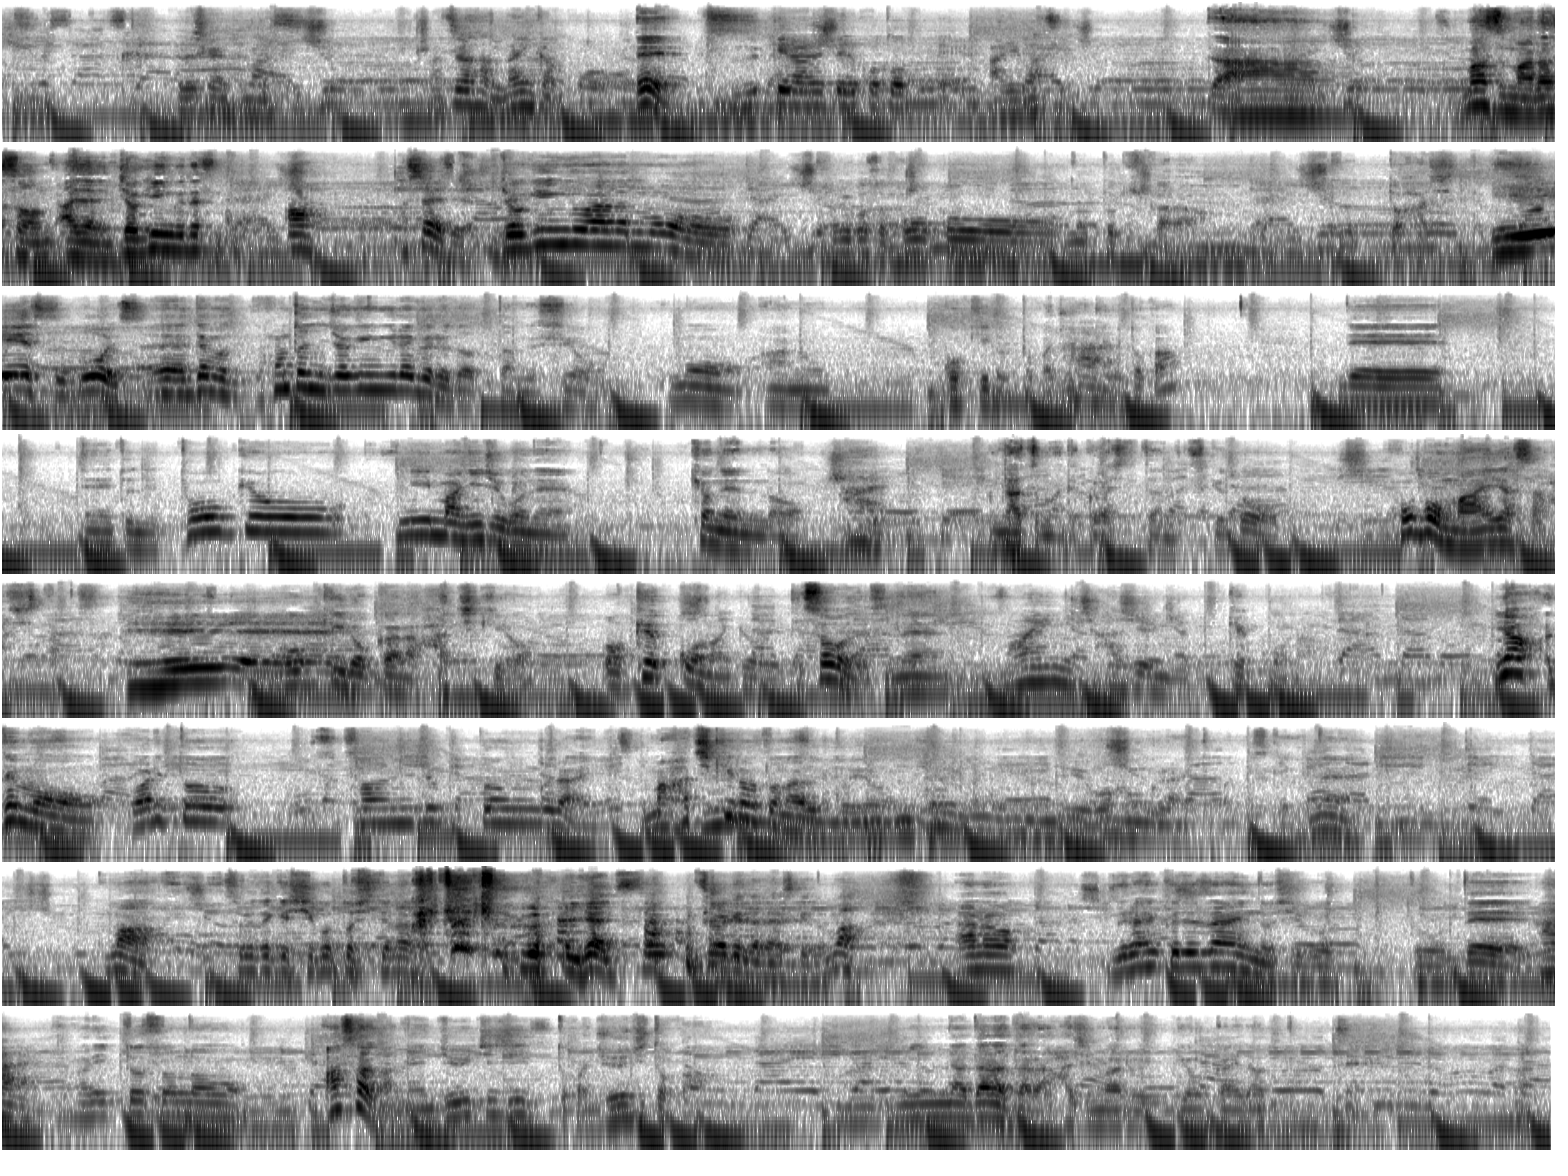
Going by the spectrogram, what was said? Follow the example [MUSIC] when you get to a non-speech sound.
ろしくお願いします。松山さん何かこう、ええ。続けられてることってあります？あーまずマラソンあじゃあねジョギングですね。あ走られてる。ジョギングはもうそれこそ高校の時からずっと走ってええー、すごいですね。えーでも本当にジョギングレベルだったんですよ。もうあの5キロとか10キロとか、でえーとね、東京にまあ25年去年のはい。夏まで暮らしてたんですけどほぼ毎朝走ってます。え5キロから8キロ。あ結構な距離ですそうですね。毎日走るには結構ないやでも割と30分ぐらいです。まあ8キロとなると40 45分ぐらいとかですけどね。まあそれだけ仕事してなかったっていういやそういうわけじゃないですけど。まああのグラフィックデザインの仕事で、はい。割とその朝がね11時とか10時とかみんなだらだら始まる業界だったので。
